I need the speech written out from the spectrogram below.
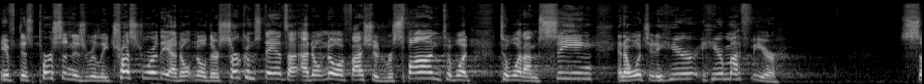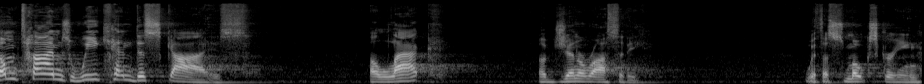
if this person is really trustworthy. I don't know their circumstance. I, I don't know if I should respond to what, to what I'm seeing. And I want you to hear, hear my fear. Sometimes we can disguise a lack of generosity with a smokescreen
